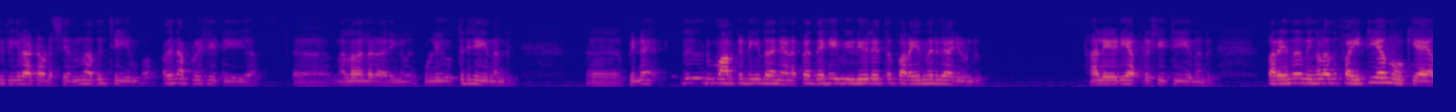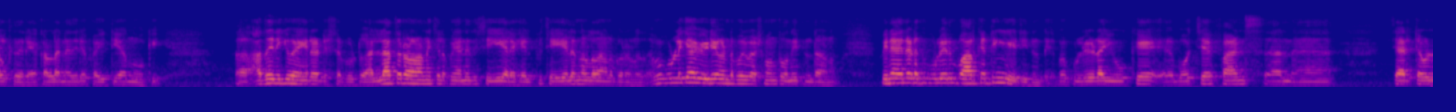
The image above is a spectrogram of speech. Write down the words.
ഫിസിക്കലായിട്ട് അവിടെ ചെന്ന് അത് ചെയ്യുമ്പോൾ അതിനെ അപ്രീഷിയേറ്റ് ചെയ്യുക നല്ല നല്ല കാര്യങ്ങൾ പുള്ളി ഒത്തിരി ചെയ്യുന്നുണ്ട്. പിന്നെ ഇത് ഒരു മാർക്കറ്റിങ്ങിന്റെ തന്നെയാണ്. അപ്പോൾ അദ്ദേഹം ഈ വീഡിയോയിലത്തെ പറയുന്ന ഒരു കാര്യമുണ്ട്. ആ ലേഡിയെ അപ്രീഷിയേറ്റ് ചെയ്യുന്നുണ്ട്. പറയുന്നത് നിങ്ങളത് ഫൈറ്റ് ചെയ്യാൻ നോക്കി അയാൾക്കെതിരെ കള്ളനെതിരെ ഫൈറ്റ് ചെയ്യാൻ നോക്കി. അതെനിക്ക് ഭയങ്കരമായിട്ട് ഇഷ്ടപ്പെട്ടു. അല്ലാത്ത ഒരാളാണെങ്കിൽ ചിലപ്പോൾ ഞാനിത് ചെയ്യല ഹെൽപ്പ് ചെയ്യലെന്നുള്ളതാണ് പറയുന്നത്. അപ്പോൾ പുള്ളിക്ക് ആ വീഡിയോ കണ്ടപ്പോൾ ഒരു വിഷമം തോന്നിയിട്ടുണ്ടാണ്. പിന്നെ അതിന്റെ ഇടയ്ക്ക് പുള്ളി ഒരു മാർക്കറ്റിംഗ് കയറ്റിയിട്ടുണ്ട്. അപ്പോൾ പുള്ളിയുടെ U K Boche fans and charitable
